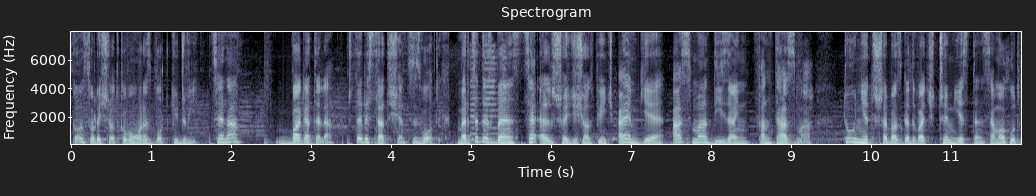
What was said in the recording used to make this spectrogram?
konsolę środkową oraz boczki drzwi. Cena? Bagatela 400 tysięcy złotych. Mercedes-Benz CL65 AMG Asma Design Fantasma. Tu nie trzeba zgadywać, czym jest ten samochód,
